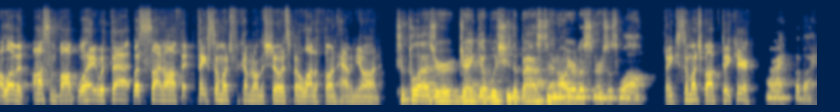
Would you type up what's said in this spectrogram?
I love it. Awesome, Bob. Well, hey, with that, let's sign off. Thanks so much for coming on the show. It's been a lot of fun having you on. It's a pleasure, Jacob. Wish you the best and all your listeners as well. Thank you so much, Bob. Take care. All right. Bye bye.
